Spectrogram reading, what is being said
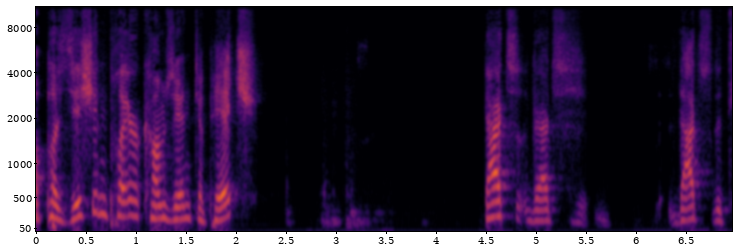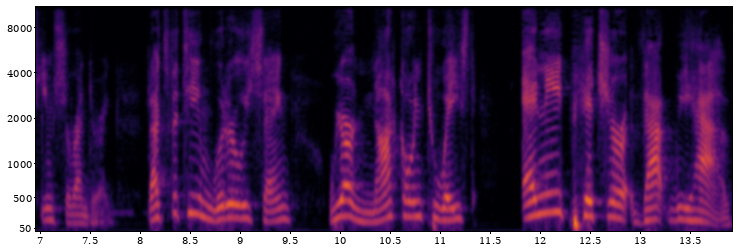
A position player comes in to pitch. That's that's that's the team surrendering. That's the team literally saying we are not going to waste any pitcher that we have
